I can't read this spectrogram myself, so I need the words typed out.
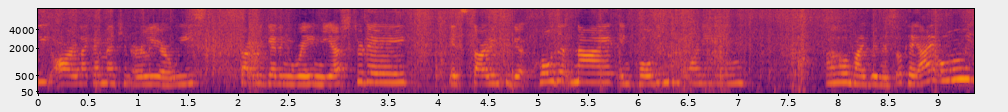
we are, like I mentioned earlier, we started getting rain yesterday. It's starting to get cold at night and cold in the morning. Oh my goodness. Okay, I only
